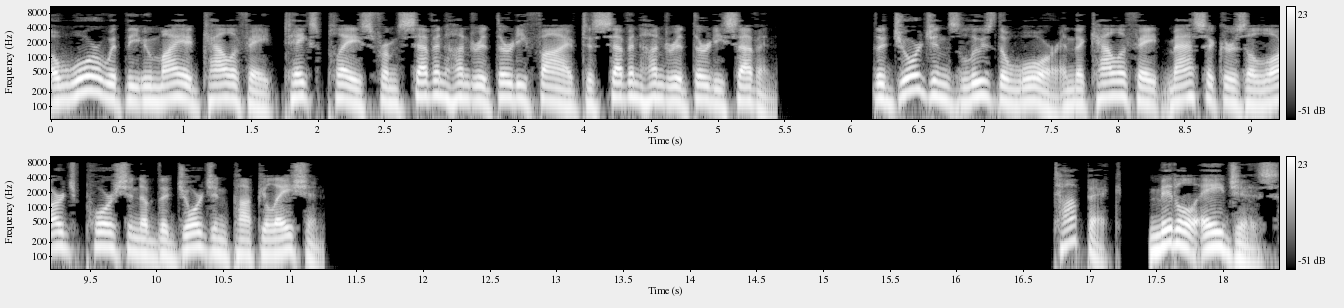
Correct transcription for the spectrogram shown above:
A war with the Umayyad Caliphate takes place from 735 to 737. The Georgians lose the war and the Caliphate massacres a large portion of the Georgian population. Middle Ages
